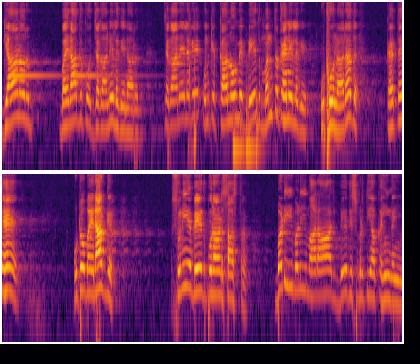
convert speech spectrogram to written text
ज्ञान और वैराग्य को जगाने लगे नारद। जगाने लगे, उनके कानों में वेद मंत्र कहने लगे, उठो नारद। कहते हैं, उठो वैराग्य। सुनिए वेद पुराण शास्त्र। बड़ी बड़ी महाराज वेद स्मृतियाँ कही गई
